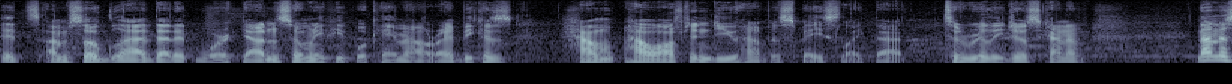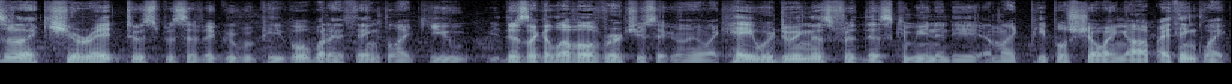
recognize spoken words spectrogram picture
it's. I'm so glad that it worked out and so many people came out, right? Because how how often do you have a space like that to really just kind of not necessarily like curate to a specific group of people, but I think like you there's like a level of virtue signaling, like, hey, we're doing this for this community, and like people showing up. I think like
